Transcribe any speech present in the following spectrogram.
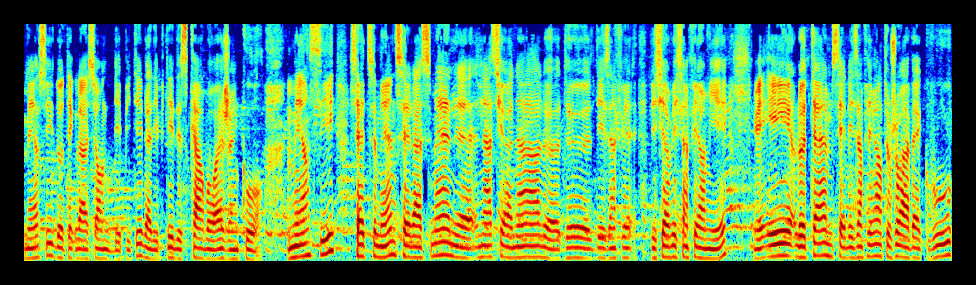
Merci. D'autres déclarations de députés, la députée de Scarborough-Agincourt. Merci. Cette semaine, c'est la semaine euh, nationale de, des, des, services infirmiers et, le thème, c'est les infirmières toujours avec vous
